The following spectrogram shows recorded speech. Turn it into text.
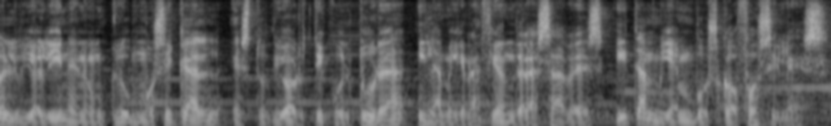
el violín en un club musical, estudió horticultura y la migración de las aves y también buscó fósiles.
